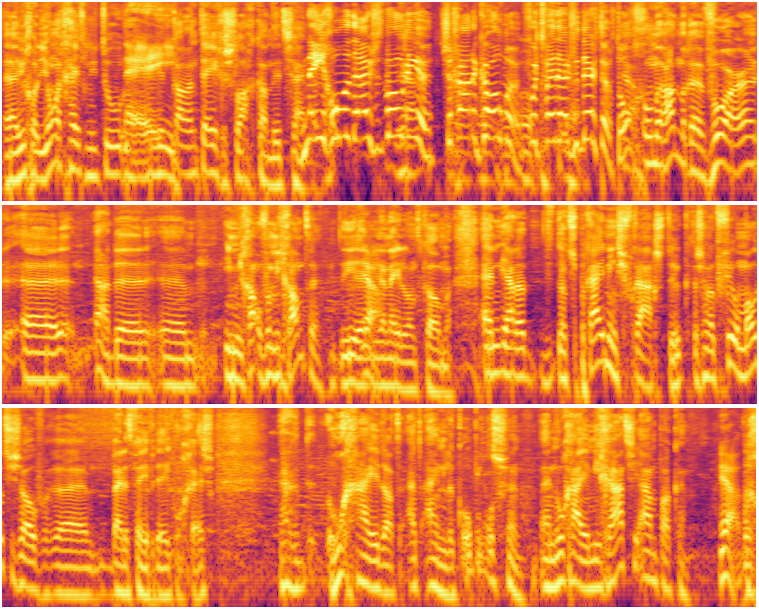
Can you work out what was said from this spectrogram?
eh, Hugo de Jonge geeft nu toe? Nee. dit kan een tegenslag kan dit zijn. 900.000 woningen. Ja. Ze gaan er komen voor 2030, toch? Ja, onder andere voor eh, ja, de immigra- of migranten die, Ja. die naar Nederland komen. En ja, dat, dat spreidingsvraagstuk, er zijn ook veel moties over eh, bij het VVD-congres. Hoe ga je dat uiteindelijk oplossen? En hoe ga je migratie aanpakken? Ja, dat Maar is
